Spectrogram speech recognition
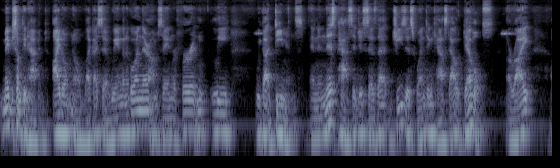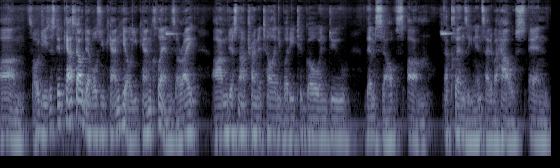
maybe something happened. I don't know. Like I said, we ain't gonna go in there. I'm saying referently, we got demons, and in this passage it says that Jesus went and cast out devils. All right. Um, so Jesus did cast out devils. You can heal. You can cleanse. All right. I'm just not trying to tell anybody to go and do themselves. Um, a cleansing inside of a house and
